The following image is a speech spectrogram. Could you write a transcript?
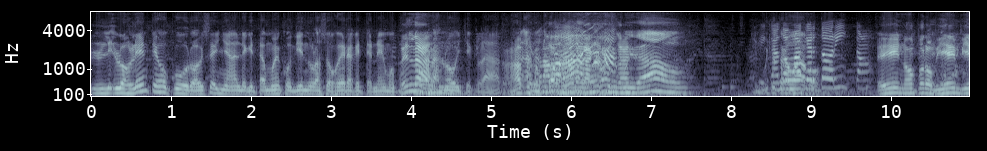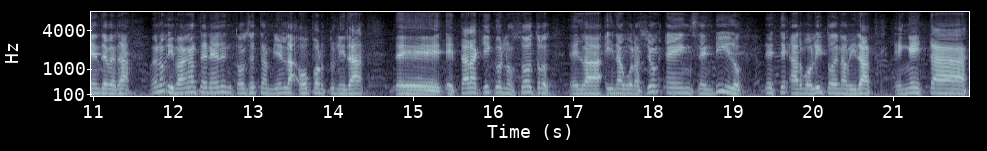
los lentes oscuros es señal de que estamos escondiendo las ojeras que tenemos por ¿Verdad? todas las noches, claro. Ah, pero está buena la cosa. Cuidado. Picando más que el torito. Sí, no, pero bien, bien, de verdad. Bueno, y van a tener entonces también la oportunidad de estar aquí con nosotros en la inauguración e encendido de este arbolito de Navidad en esta,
